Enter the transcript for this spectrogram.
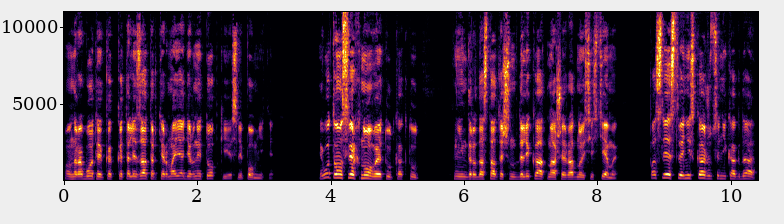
он работает как катализатор термоядерной топки, если помните. И вот она сверхновая тут как тут. Индра достаточно далека от нашей родной системы. Последствия не скажутся никогда.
